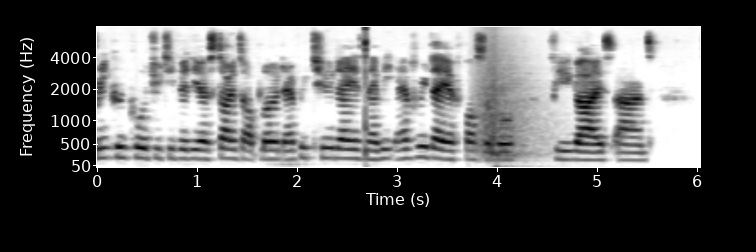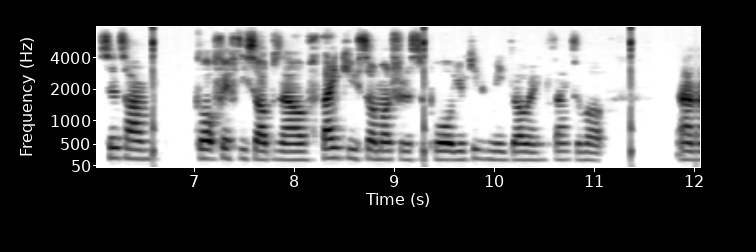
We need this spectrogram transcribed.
frequent Call of Duty videos, starting to upload every two days, maybe every day if possible for you guys. And since I'm got 50 subs now. Thank you so much for the support. You're keeping me going. Thanks a lot. And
